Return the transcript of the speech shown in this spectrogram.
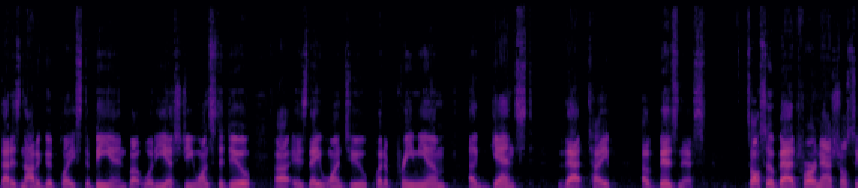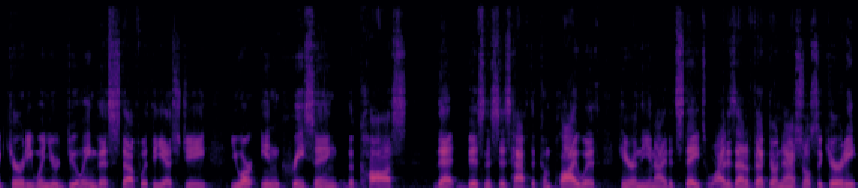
that is not a good place to be in. But what ESG wants to do uh, is they want to put a premium against that type of business. It's also bad for our national security. When you're doing this stuff with ESG, you are increasing the costs that businesses have to comply with here in the United States. Why does that affect our national security?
